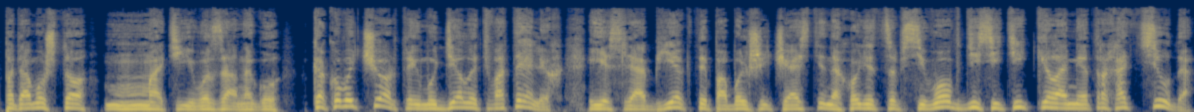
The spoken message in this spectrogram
Потому что, мать его за ногу, какого черта ему делать в отелях, если объекты по большей части находятся всего в десяти километрах отсюда?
